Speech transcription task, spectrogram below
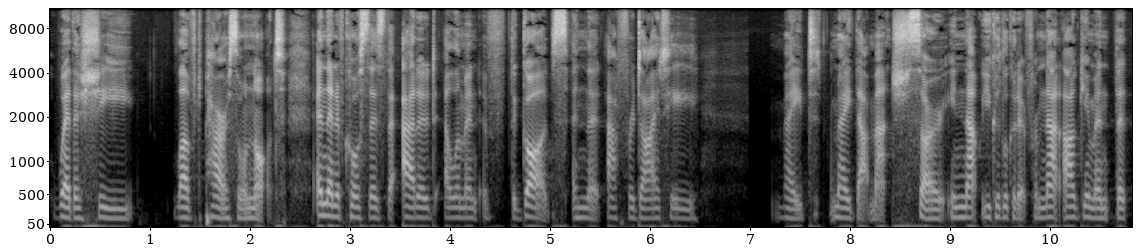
whether she loved Paris or not. And then, of course, there's the added element of the gods and that Aphrodite made made that match. So in that you could look at it from that argument that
